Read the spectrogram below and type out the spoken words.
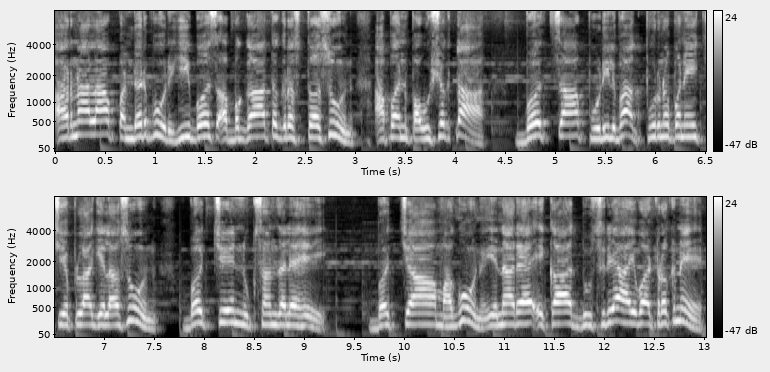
अर्नाला पंढरपूर ही बस अपघातग्रस्त असून आपण पाहू शकता बसचा पुढील भाग पूर्णपणे चेपला गेला असून बसचे नुकसान झाले आहे. बसच्या मागून येणाऱ्या एका दुसऱ्या आयवा ट्रकने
